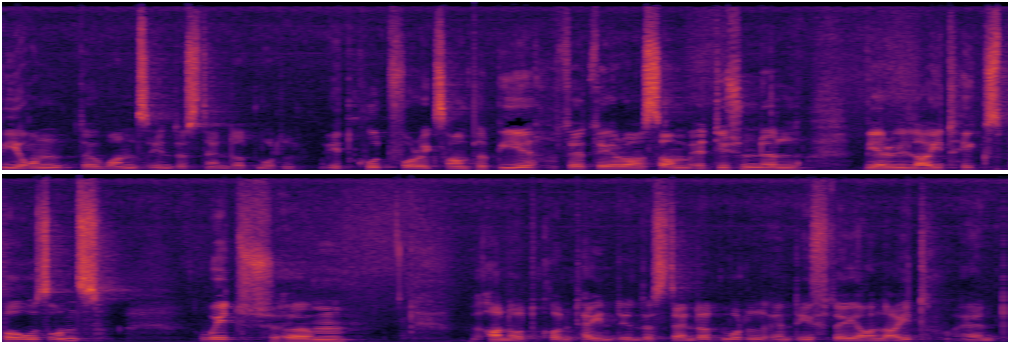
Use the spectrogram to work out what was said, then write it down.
beyond the ones in the standard model. It could, for example, be that there are some additional very light Higgs bosons which um, are not contained in the standard model, and if they are light and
